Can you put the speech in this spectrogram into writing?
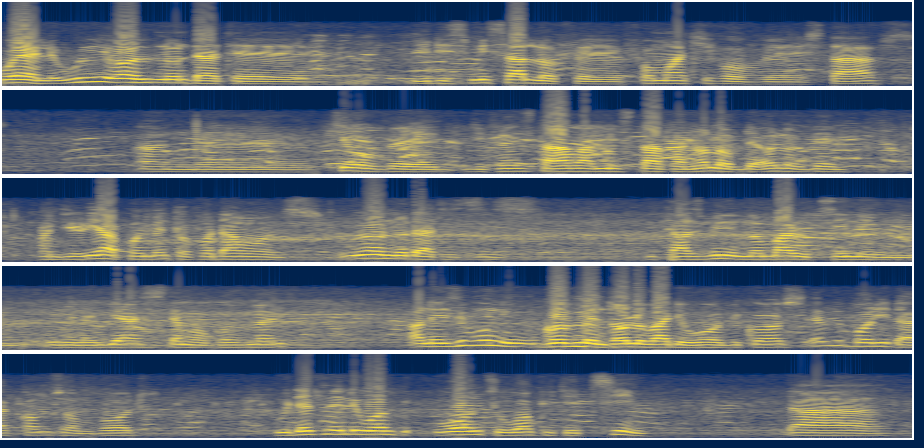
Well, we all know that uh, the dismissal of uh, former chief of uh, staffs and uh, chief of uh, defense staff, army staff, and all of the, all of them, and the reappointment of other ones. We all know that it is it has been a normal routine in, in the Nigerian system of government, and it's even in government all over the world because everybody that comes on board, we definitely work, want to work with a team that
